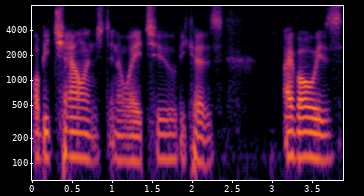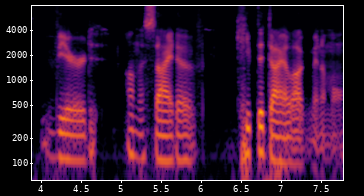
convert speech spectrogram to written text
I'll be challenged in a way too because I've always veered on the side of keep the dialogue minimal.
